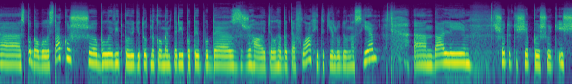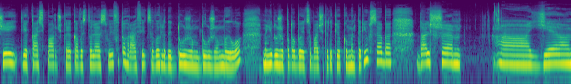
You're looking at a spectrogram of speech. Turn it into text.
е, сподобалось. Також були відповіді тут на коментарі по типу, де зжигають ЛГБТ флаг, і такі люди у нас є. Е, Далі, що тут іще пишуть? І ще якась парочка, яка виставляє свої фотографії. Це виглядить дуже-дуже мило. Мені дуже подобається бачити такі коментарі в себе. Далі є.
